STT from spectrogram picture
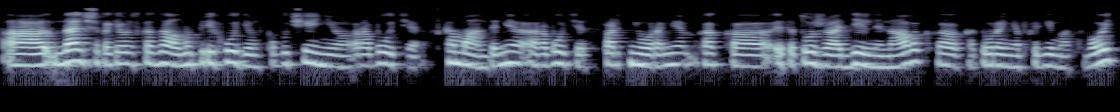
А, дальше, как я уже сказала, мы переходим к обучению работе с командами, работе с партнерами, как а, это тоже отдельный навык, который необходимо освоить.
